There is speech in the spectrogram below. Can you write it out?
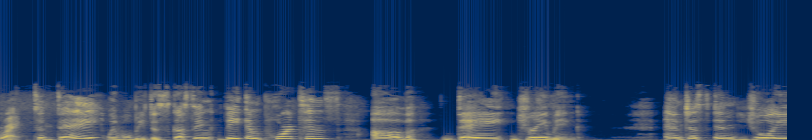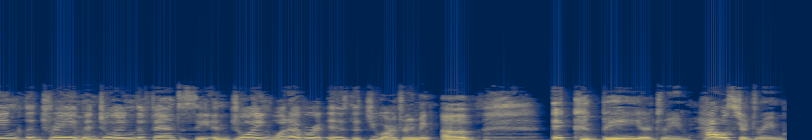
right, today we will be discussing the importance of daydreaming and just enjoying the dream, enjoying the fantasy, enjoying whatever it is that you are dreaming of. It could be your dream, house your dream,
